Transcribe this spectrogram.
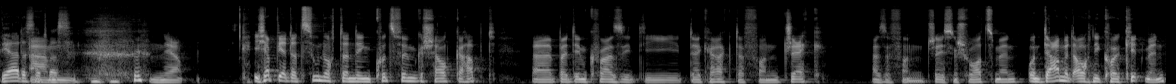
Ja, das hat ähm, was. ja. Ich habe ja dazu noch dann den Kurzfilm geschaut gehabt, äh, bei dem quasi die, der Charakter von Jack, also von Jason Schwartzman und damit auch Nicole Kidman,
